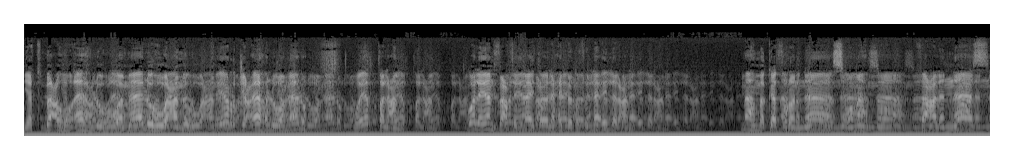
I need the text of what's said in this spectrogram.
يتبعه أهله وماله وعمله فيرجع أهله وماله ويبقى العمل. ولا ينفع في الميت أيها الأحبة في الله إلا العمل. مهما كثر الناس ومهما فعل الناس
